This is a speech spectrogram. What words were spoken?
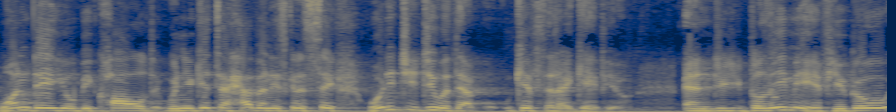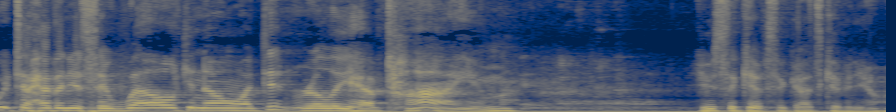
One day you'll be called, when you get to heaven, He's going to say, What did you do with that gift that I gave you? And believe me, if you go to heaven, you say, Well, you know, I didn't really have time. Use the gifts that God's given you.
